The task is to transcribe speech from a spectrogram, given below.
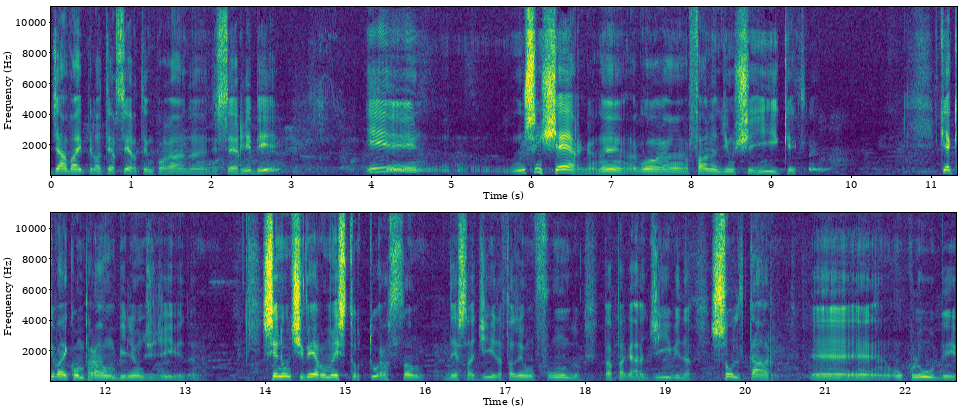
Já vai pela terceira temporada de Série B e não se enxerga, né? Agora fala de um xerique. Quem é que vai comprar um bilhão de dívida? Se não tiver uma estruturação dessa dívida, fazer um fundo para pagar a dívida, soltar é, o clube,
